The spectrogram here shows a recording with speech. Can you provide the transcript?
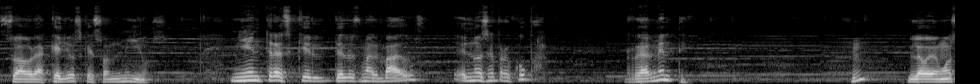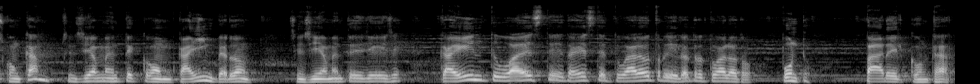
sobre aquellos que son míos mientras que de los malvados Él no se preocupa, realmente. ¿Mm? Lo vemos con Cam, sencillamente con Caín, perdón. Sencillamente llega y dice, Caín tú a este, a este, tú al otro y el otro tú al otro. Punto. Para el contar.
